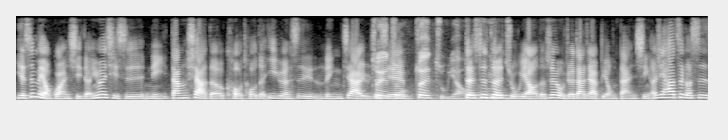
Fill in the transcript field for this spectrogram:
也是没有关系的，因为其实你当下的口头的意愿是凌驾于这些最主，要的，对，是最主要的，所以我觉得大家也不用担心，而且他这个是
